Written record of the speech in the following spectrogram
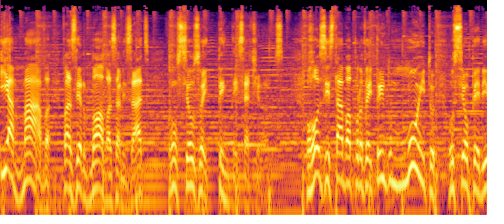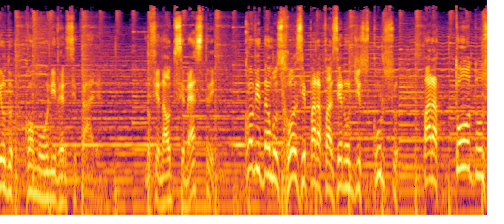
e amava fazer novas amizades com seus 87 anos. Rose estava aproveitando muito o seu período como universitária. No final do semestre, convidamos Rose para fazer um discurso para todos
